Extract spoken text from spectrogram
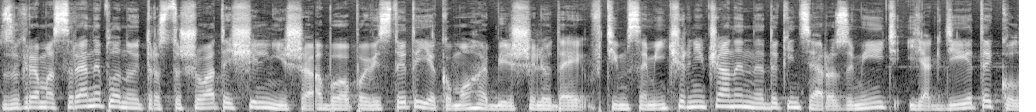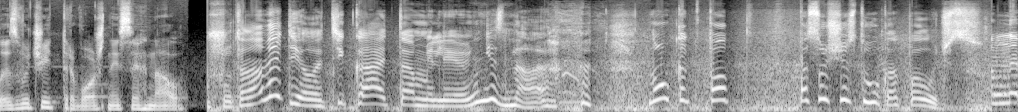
Зокрема, сирени планують розташувати щільніше, аби оповістити якомога більше людей. Втім, самі чернівчани не до кінця розуміють, як діяти, коли звучить тривожний сигнал. Что-то надо делать, текать там или не знаю. Ну, как по, по существу, как получится. Не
